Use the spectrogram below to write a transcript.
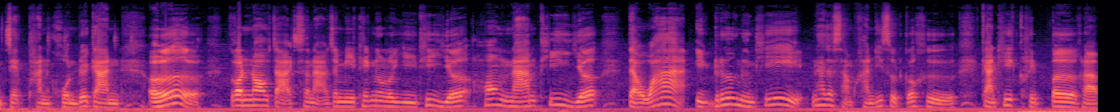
47,000 คนด้วยกัน เออ ก็นอกจากสนามจะมีเทคโนโลยีที่เยอะห้องน้ำที่เยอะ แต่ว่าอีกเรื่องหนึ่งที่น่าจะสำคัญที่สุดก็คือ การที่คลิปเปอร์ครับ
